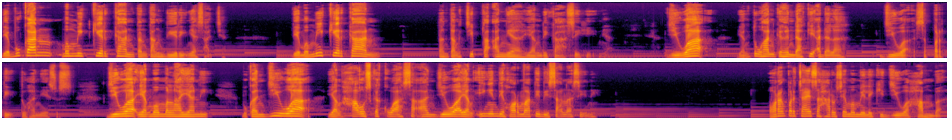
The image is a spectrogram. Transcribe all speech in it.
Dia bukan memikirkan tentang dirinya saja. Dia memikirkan tentang ciptaannya yang dikasihinya. Jiwa yang Tuhan kehendaki adalah jiwa seperti Tuhan Yesus. Jiwa yang mau melayani, bukan jiwa yang haus kekuasaan, jiwa yang ingin dihormati di sana-sini. Orang percaya seharusnya memiliki jiwa hamba,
